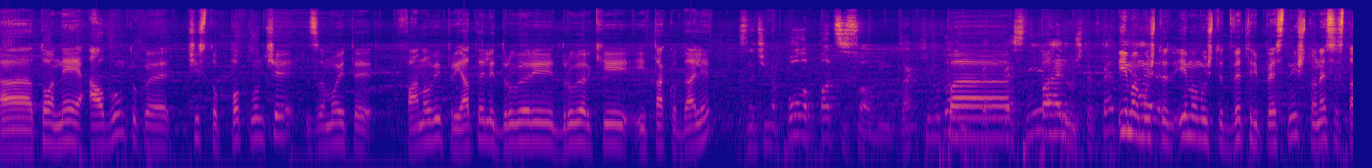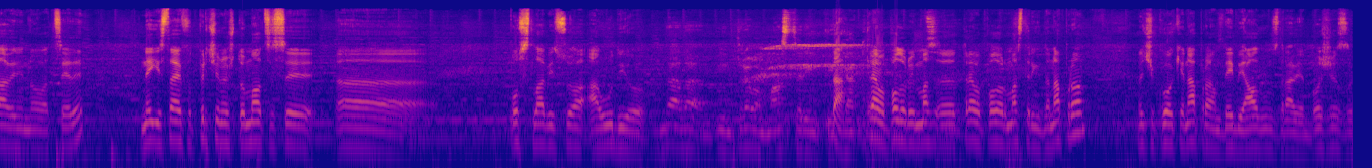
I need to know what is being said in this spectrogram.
А, тоа не е албум, туку е чисто поклонче за моите фанови, пријатели, другари, другарки и тако дале. Значи на пола пат си со албумот, така ќе му Па, пет песни, па ајде уште пет. имам уште имам уште две-три песни што не се ставени на ова CD. Не ги ставив од причина што малце се а, послаби со аудио Да, да, им треба мастеринг и Да, како. треба подобро мас- треба подобро мастеринг да направам. Значи кога ќе направам деби албум Здравје Боже за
